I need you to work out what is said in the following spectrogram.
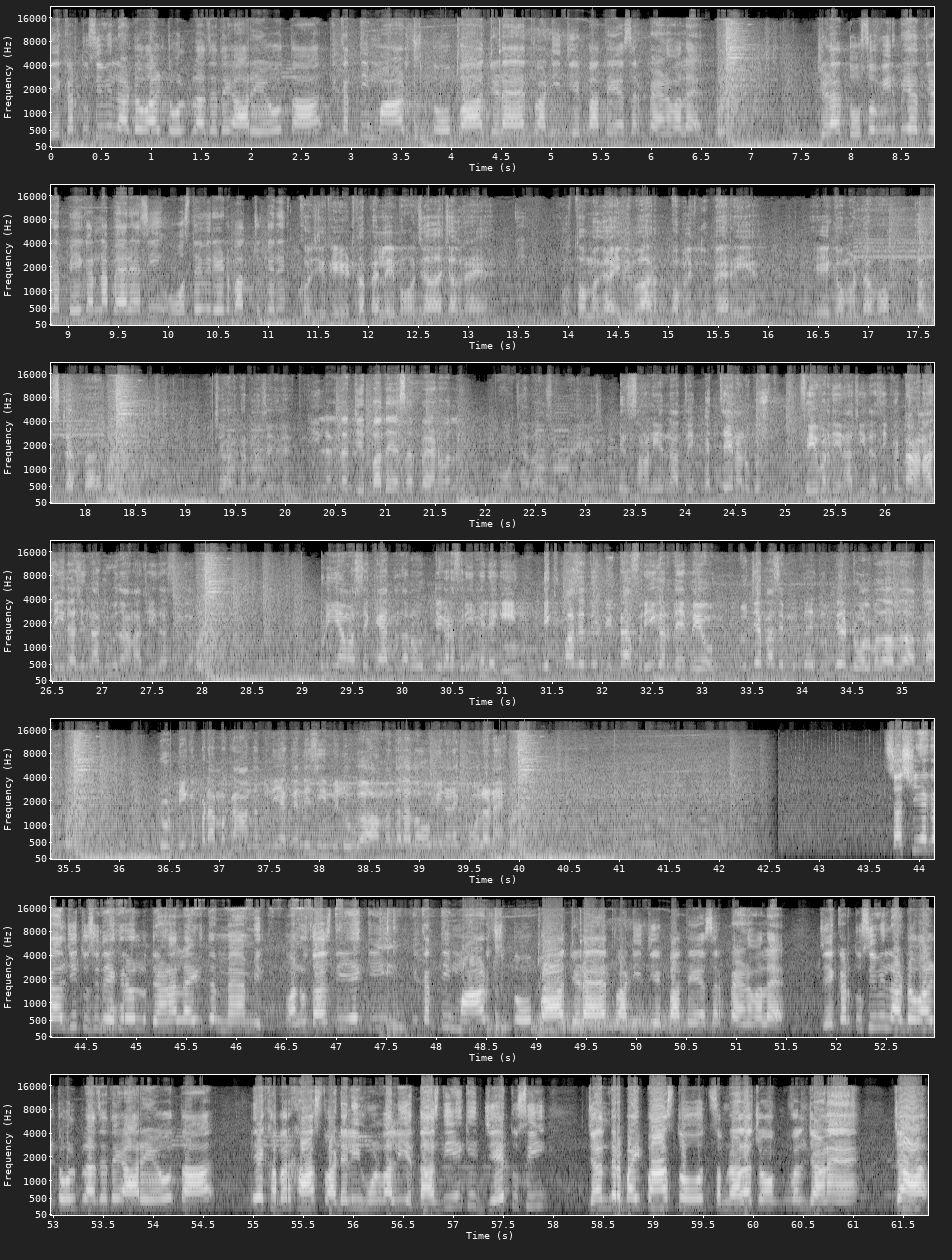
ਜੇਕਰ ਤੁਸੀਂ ਵੀ Ladowal toll plaza ਤੇ ਆ ਰਹੇ ਹੋ ਤਾਂ 31 ਮਾਰਚ ਤੋਂ ਬਾਅਦ ਜਿਹੜਾ ਹੈ ਤੁਹਾਡੀ ਜੇਬਾਂ ਤੇ ਅਸਰ ਪੈਣ ਵਾਲਾ ਹੈ। ਜਿਹੜਾ 220 ਰੁਪਏ ਜਿਹੜਾ ਪੇ ਕਰਨਾ ਪੈ ਰਿਹਾ ਸੀ ਉਸ ਤੇ ਵੀ ਰੇਟ ਵੱਧ ਚੁੱਕੇ ਨੇ। ਦੇਖੋ ਜੀ ਰੇਟ ਤਾਂ ਪਹਿਲਾਂ ਹੀ ਬਹੁਤ ਜ਼ਿਆਦਾ ਚੱਲ ਰਹੇ ਹੈ। ਉਸ ਤੋਂ ਮਹਿੰਗਾਈ ਦੀ ਮਾਰ ਪਬਲਿਕ ਨੂੰ ਪੈ ਰਹੀ ਹੈ। ਇਹ ਗਵਰਨਮੈਂਟ ਦਾ ਬਹੁਤ ਗਲਤ ਸਟੈਪ ਹੈ। ਵਿਚਾਰ ਕਰਨਾ ਚਾਹੀਦਾ ਇੱਥੇ। ਕੀ ਲੱਗਦਾ ਜੇਬਾਂ ਤੇ ਅਸਰ ਪੈਣ ਵਾਲਾ ਹੈ? ਬਹੁਤ ਜ਼ਿਆਦਾ ਅਸਰ ਪਏਗਾ ਜੀ। ਇਨਸਾਨੀਅਤ ਨਾਤੇ ਇੱਥੇ ਇਹਨਾਂ ਨੂੰ ਕੁਝ ਫੇਵਰ ਦੇਣਾ ਚਾਹੀਦਾ ਸੀ ਘਟਾਉਣਾ ਚਾਹੀਦਾ ਸੀ ਨਾ ਕਿ ਵਧਾਉਣਾ ਚਾਹੀਦਾ ਸੀਗਾ। ਕੁੜੀਆਂ ਵਾਸਤੇ ਕਹਿ ਤਾ ਤੁਹਾਨੂੰ ਟਿਕਟ ਫ੍ਰੀ ਮਿਲੇਗੀ। ਇੱਕ ਪਾਸੇ ਤੁਸੀਂ ਟਿਕਟਾਂ ਫ੍ਰੀ ਕਰਦੇ ਪਏ ਹੋ, ਦੂਜੇ ਪਾਸੇ ਮੁੱਦੇ ਤੇ ਟੋਲ ਬਜ਼ਾ ਵਧਾਤਾ ਰੋਟੀ, ਕੱਪੜਾ, ਮਕਾਨ ਤਾਂ ਦੁਨੀਆ ਕਹਿੰਦੀ ਸੀ ਮਿਲੂਗਾ ਮੈਨੂੰ ਲੱਗਦਾ ਉਹ ਵੀ ਇਹਨਾਂ ਨੇ ਖੋਲਣਾ ਹੈ। ਸਤਿ ਸ਼੍ਰੀ ਅਕਾਲ ਜੀ, ਤੁਸੀਂ ਦੇਖ ਰਹੇ ਹੋ ਲੁਧਿਆਣਾ ਲਾਈਵ ਤੇ ਮੈਂ ਅਮਿਤ। ਤੁਹਾਨੂੰ ਦੱਸ ਦਈਏ ਕਿ 31 ਮਾਰਚ ਤੋਂ ਬਾਅਦ ਜਿਹੜਾ ਹੈ ਤੁਹਾਡੀ ਜੇਬਾਂ ਤੇ ਅਸਰ ਪੈਣ ਵਾਲਾ ਹੈ। ਜੇਕਰ ਤੁਸੀਂ ਵੀ ਲਾਡੋਵਾਲ ਟੋਲ ਪਲਾਜ਼ਾ ਤੇ ਆ ਰਹੇ ਹੋ ਤਾਂ ਇਹ ਖਬਰ ਖਾਸ ਤੁਹਾਡੇ ਲਈ ਹੋਣ ਵਾਲੀ ਹੈ। ਦੱਸ ਦਈਏ ਕਿ ਜੇ ਤੁਸੀਂ ਜਲੰਧਰ ਬਾਈਪਾਸ ਤੋਂ ਸਮਰਾਲਾ ਚੌਕ ਵੱਲ ਜਾਣਾ ਹੈ, ਜਾਂ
